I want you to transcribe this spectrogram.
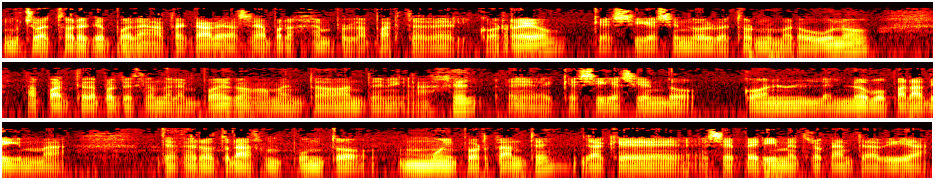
muchos vectores que pueden atacar, ya sea, por ejemplo, la parte del correo, que sigue siendo el vector número uno, la parte de la protección del endpoint, como ha comentado antes Miguel Ángel, eh, que sigue siendo, con el nuevo paradigma de cero tras, un punto muy importante, ya que ese perímetro que antes había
